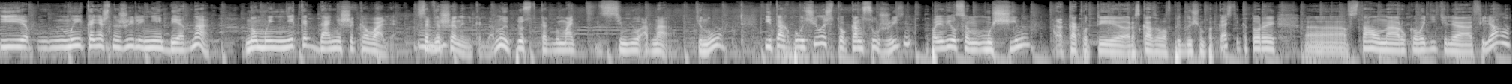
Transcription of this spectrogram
И мы, конечно, жили не бедно, но мы никогда не шиковали. Совершенно никогда. Ну и плюс, как бы мать семью одна тянула. И так получилось, что к концу жизни появился мужчина, как вот ты рассказывала в предыдущем подкасте, который э, встал на руководителя филиала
